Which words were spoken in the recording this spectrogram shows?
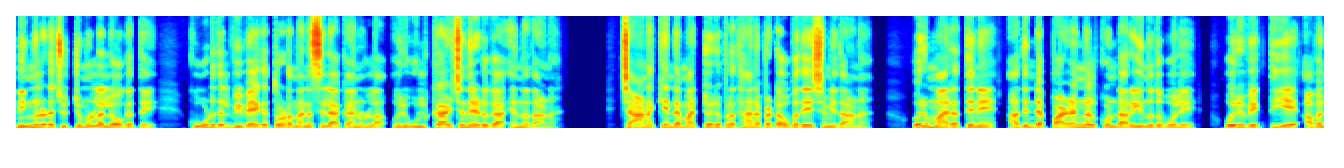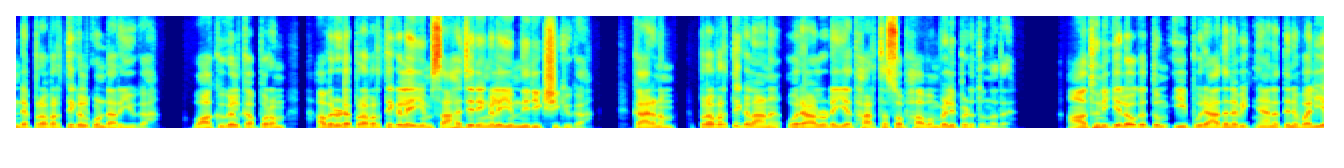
നിങ്ങളുടെ ചുറ്റുമുള്ള ലോകത്തെ കൂടുതൽ വിവേകത്തോടെ മനസ്സിലാക്കാനുള്ള ഒരു ഉൾക്കാഴ്ച നേടുക എന്നതാണ്. ചാണക്യന്റെ മറ്റൊരു പ്രധാനപ്പെട്ട ഉപദേശം ഇതാണ്. ഒരു മരത്തിനെ അതിന്റെ പഴങ്ങൾ കൊണ്ടറിയുന്നതുപോലെ ഒരു വ്യക്തിയെ അവന്റെ പ്രവൃത്തികൾ കൊണ്ടറിയുക. വാക്കുകൾക്കപ്പുറം അവരുടെ പ്രവൃത്തികളെയും സാഹചര്യങ്ങളെയും നിരീക്ഷിക്കുക. കാരണം പ്രവൃത്തികളാണ് ഒരാളുടെ യഥാർത്ഥ സ്വഭാവം വെളിപ്പെടുത്തുന്നത്. ആധുനിക ലോകത്തും ഈ പുരാതന വിജ്ഞാനത്തിന് വലിയ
